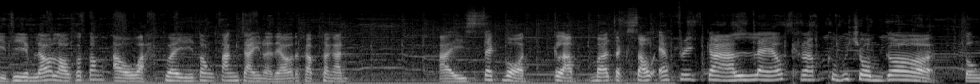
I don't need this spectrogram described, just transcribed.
4 ทีมแล้วเราก็ต้องเอาอะถ้วยนี้ต้องตั้งใจหน่อยแล้วนะครับถ้างั้นไอแซกบอร์ดกลับมาจากเซาท์แอฟริกาแล้วครับคุณผู้ชมก็ ตรง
